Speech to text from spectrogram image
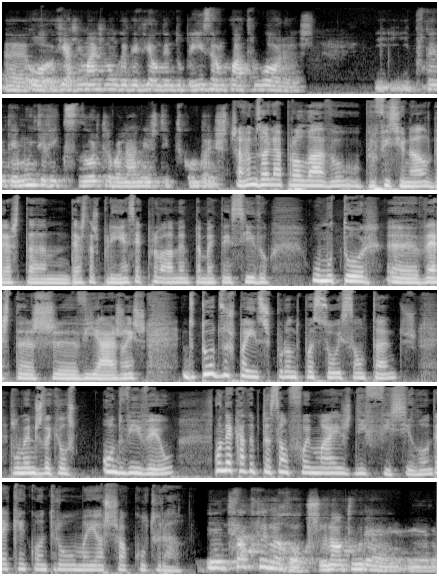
uh, ou a viagem mais longa de avião dentro do país eram quatro horas. E, portanto, é muito enriquecedor trabalhar neste tipo de contexto. Já vamos olhar para o lado profissional desta, desta experiência, que provavelmente também tem sido o motor uh, destas uh, viagens. De todos os países por onde passou, e são tantos, pelo menos daqueles onde viveu, onde é que a adaptação foi mais difícil? Onde é que encontrou o maior choque cultural? De facto, foi Marrocos. Eu, na altura, era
